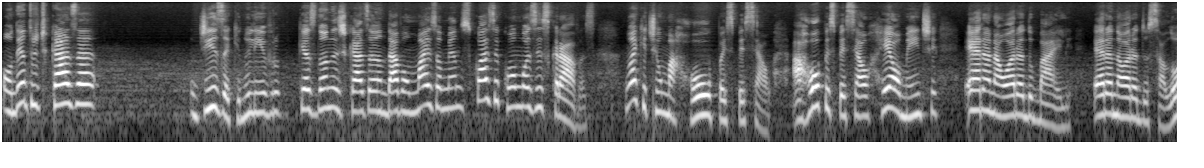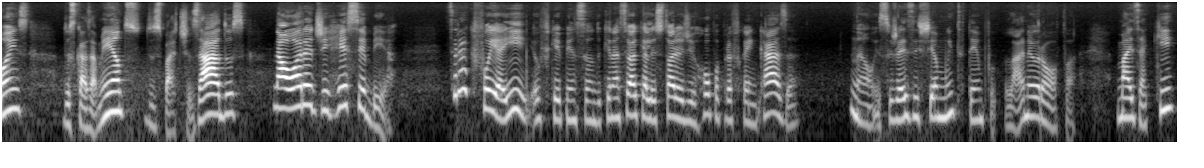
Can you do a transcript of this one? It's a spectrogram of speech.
Bom, dentro de casa, diz aqui no livro que as donas de casa andavam mais ou menos quase como as escravas, não é que tinha uma roupa especial. A roupa especial realmente era na hora do baile, era na hora dos salões, dos casamentos, dos batizados, na hora de receber. Será que foi aí, eu fiquei pensando, que nasceu aquela história de roupa para ficar em casa? Não, isso já existia há muito tempo lá na Europa. Mas aqui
